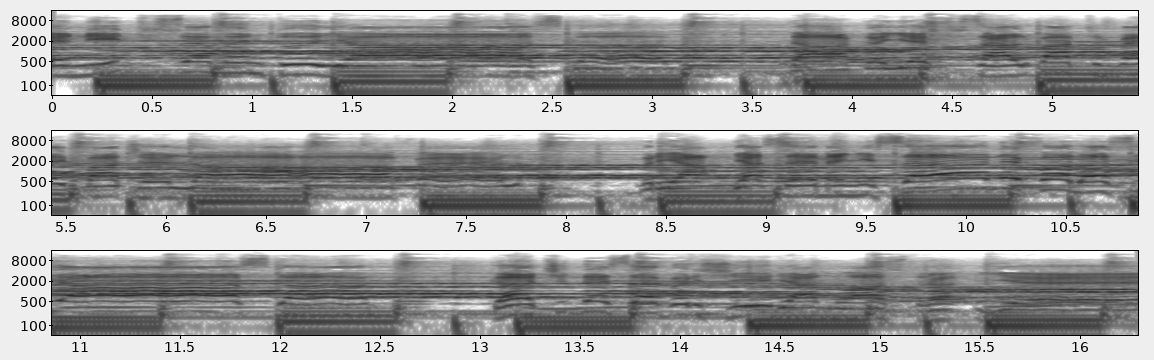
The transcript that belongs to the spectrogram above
venit să mântuiască, dacă ești salvat vei face la fel. Vrea de asemenea să ne folosească, Căci desăvârșirea noastră e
